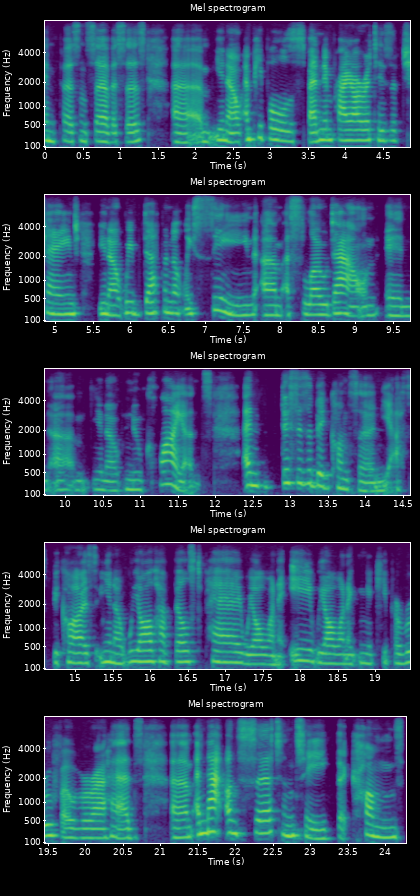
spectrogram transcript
in-person services um, you know and people's spending priorities have changed. You know we've definitely seen um, a slowdown in um, you know new clients and this is a big concern, yes, because, you know, we all have bills to pay, we all want to eat, we all want to keep a roof over our heads. Um, and that uncertainty that comes,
